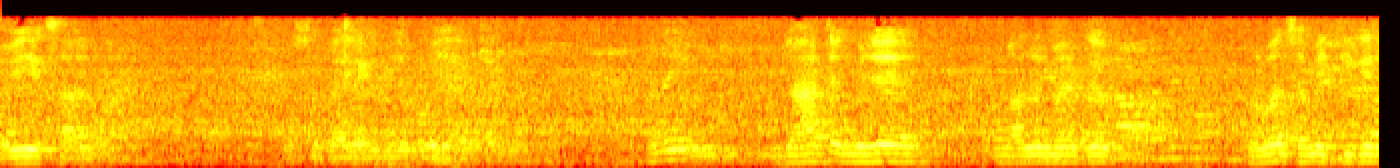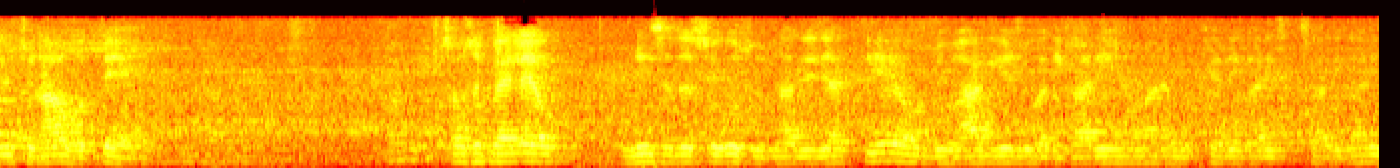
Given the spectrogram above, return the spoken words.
अभी एक साल हुआ है। उससे पहले की मुझे कोई जानकारी नहीं नहीं जहाँ तक मुझे मालूम है कि प्रबंध समिति के जो चुनाव होते हैं सबसे पहले उन्हीं सदस्यों को सूचना दी जाती है और विभागीय जो अधिकारी हैं हमारे मुख्य अधिकारी शिक्षा अधिकारी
